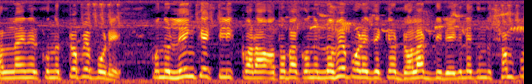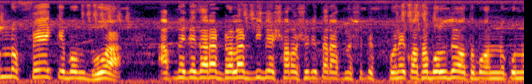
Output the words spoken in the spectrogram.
অনলাইনের কোনো টোপে পড়ে কোনো লিঙ্কে ক্লিক করা অথবা কোনো লোভে পড়ে যে কেউ ডলার দিবে, এগুলো কিন্তু সম্পূর্ণ ফেক এবং ভুয়া। আপনাকে যারা ডলার দিবে সরাসরি তারা আপনার সাথে ফোনে কথা বলবে অথবা অন্য কোনো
